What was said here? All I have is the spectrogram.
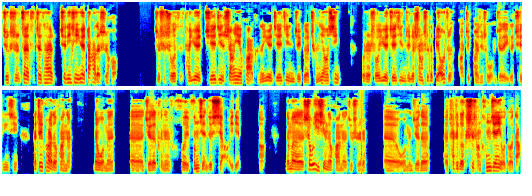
就是在在它确定性越大的时候，就是说它越接近商业化，可能越接近这个成药性，或者说越接近这个上市的标准啊，这块就是我们觉得一个确定性。那这块的话呢？那我们呃觉得可能会风险就小一点。那么收益性的话呢，就是呃我们觉得呃它这个市场空间有多大？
